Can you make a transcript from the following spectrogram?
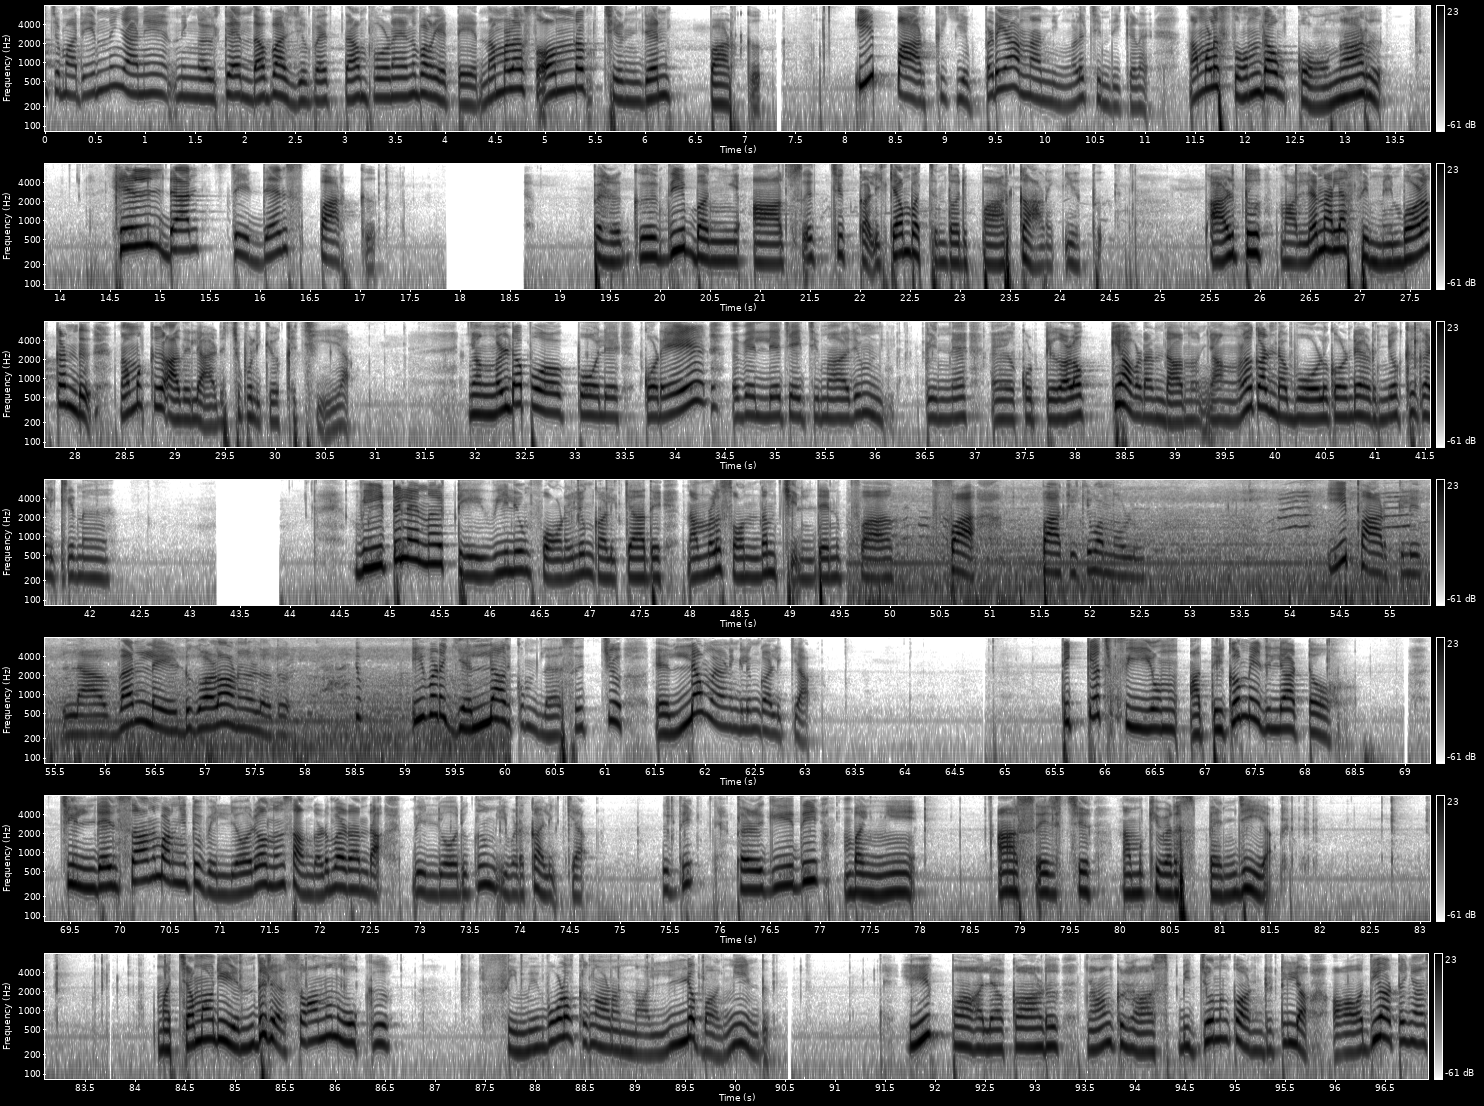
മച്ചന്മാരെ ഇന്ന് ഞാൻ നിങ്ങൾക്ക് എന്താ പരിചയപ്പെടുത്താൻ പോണേന്ന് പറയട്ടെ. നമ്മളെ സ്വന്തം ചിൽഡ്രൻ പാർക്ക്. ഈ പാർക്ക് എവിടെയാണെന്നാണ് നിങ്ങൾ ചിന്തിക്കണേ? നമ്മളെ സ്വന്തം കോങ്ങാട്. Hindon children's park. പ്രകൃതി ഭംഗി ആസ്വദിച്ച് കളിക്കാൻ പറ്റുന്ന ഒരു പാർക്കാണ് ഇത്. താഴത്ത് നല്ല നല്ല സ്വിമ്മിംഗ് പൂളൊക്കെ ഉണ്ട്. നമുക്ക് അതിൽ അടിച്ചു പൊളിക്കുകയൊക്കെ ചെയ്യാം. ഞങ്ങളുടെ പോ പോലെ കുറേ വലിയ ചേച്ചിമാരും പിന്നെ കുട്ടികളൊക്കെ അവിടെ ഉണ്ടായിരുന്നു ഞങ്ങൾ കണ്ട ബോൾ കൊണ്ട് എറിഞ്ഞൊക്കെ കളിക്കണ്. വീട്ടിൽ നിന്ന് ടി വിയിലും ഫോണിലും കളിക്കാതെ നമ്മൾ സ്വന്തം ചിൽഡ്രൻ പാക്കിക്ക് വന്നോളൂ. ഈ പാർക്കിൽ ലെവൻ ലേഡുകളാണ് ഉള്ളത്. ഇവിടെ എല്ലാവർക്കും രസിച്ച് എല്ലാം വേണമെങ്കിലും കളിക്കാം. ടിക്കറ്റ് ഫീയും അധികം വരില്ല കേട്ടോ ചിൽഡ്രൻസാന്ന് പറഞ്ഞിട്ട് വലിയവരൊന്നും സങ്കടം സങ്കടപ്പെടണ്ട. വലിയവർക്കും ഇവിടെ കളിക്കാം. ഇത് പ്രകൃതി ഭംഗി ആസ്വദിച്ച് നമുക്കിവിടെ സ്പെൻഡ് ചെയ്യാം. മച്ചന്മാര് എന്ത് രസമാണെന്ന് നോക്ക്. സ്വിമ്മിംഗ് പൂളൊക്കെ കാണാൻ നല്ല ഭംഗിയുണ്ട്. ഈ പാലക്കാട് ഞാൻ ഗ്രാസ് ബീച്ചൊന്നും കണ്ടിട്ടില്ല. ആദ്യമായിട്ട് ഞാൻ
